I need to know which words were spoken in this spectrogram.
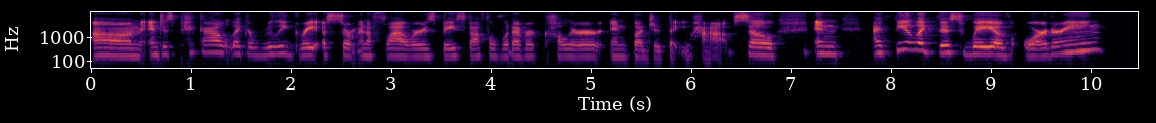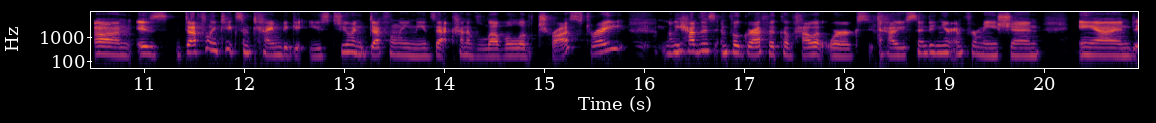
um, and just pick out like a really great assortment of flowers based off of whatever color and budget that you have. So, and I feel like this way of ordering um, is definitely takes some time to get used to and definitely needs that kind of level of trust, right? We have this infographic of how it works, how you send in your information and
